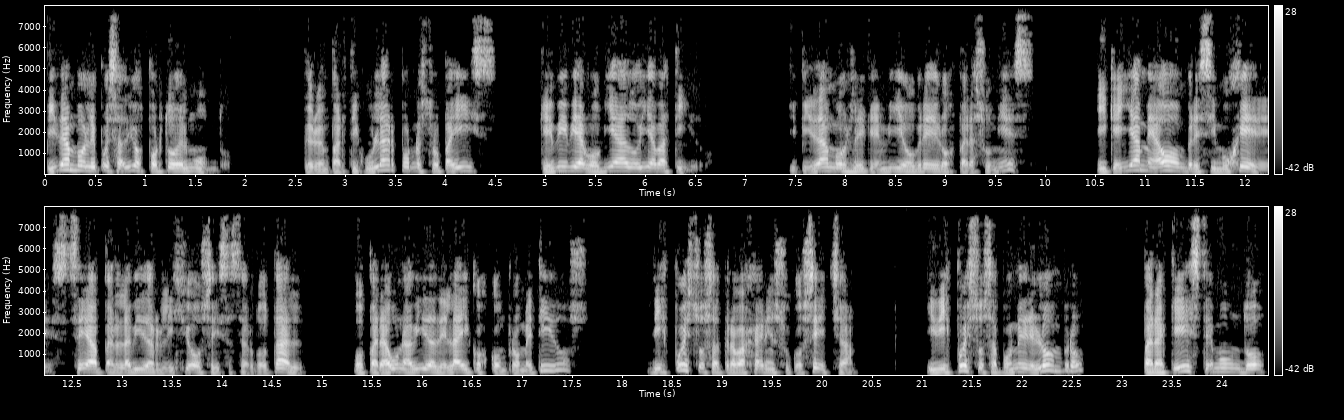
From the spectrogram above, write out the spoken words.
Pidámosle pues a Dios por todo el mundo, pero en particular por nuestro país, que vive agobiado y abatido y pidámosle que envíe obreros para su mies y que llame a hombres y mujeres, sea para la vida religiosa y sacerdotal o para una vida de laicos comprometidos, dispuestos a trabajar en su cosecha y dispuestos a poner el hombro para que este mundo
